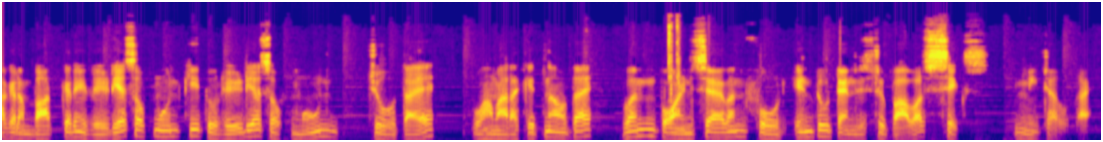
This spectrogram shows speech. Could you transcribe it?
अगर हम बात करें रेडियस ऑफ़ मून की तो रेडियस ऑफ़ मून जो होता है वो हमारा कितना होता है? 1.74 point seven four into ten to power six metre होता है।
